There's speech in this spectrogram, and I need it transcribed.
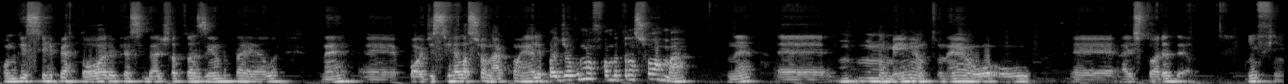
como que esse repertório que a cidade está trazendo para ela, né? É, pode se relacionar com ela e pode de alguma forma transformar, né? É, um momento, né? Ou, ou é, a história dela. Enfim,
